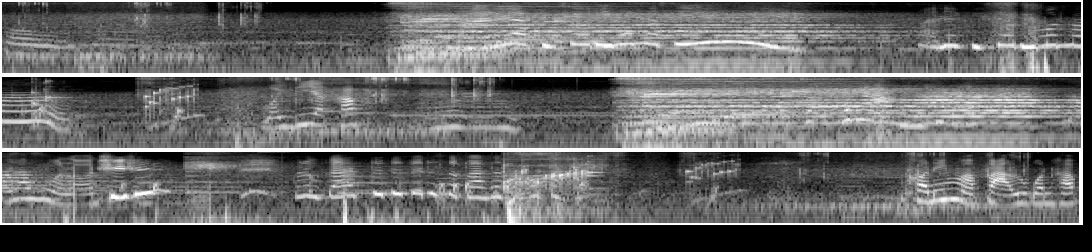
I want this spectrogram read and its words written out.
โอ้นาเรียกพิกเซลดีมอนมาสิมาเรียกพิกเซลดีมอนมามาเรียกครับขนาดนี้ใช่ไหมแล้วเราหัวร้อนที่มาดูกันตึ๊ดตึ๊ดตึ๊ดสปาสปาขอนี่หมาฝากลูกกันครับ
